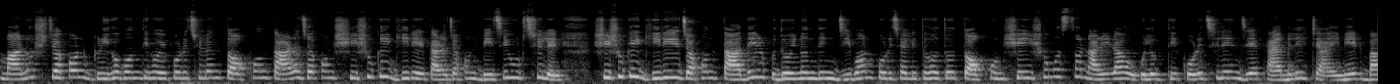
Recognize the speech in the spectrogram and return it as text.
মানুষ যখন গৃহবন্দী হয়ে পড়েছিলেন, তখন তারা যখন শিশুকে ঘিরে, তারা যখন বেঁচে উঠছিলেন, শিশুকে ঘিরে যখন তাদের দৈনন্দিন জীবন পরিচালিত হতো, তখন সেই সমস্ত নারীরা উপলব্ধি করেছিলেন যে ফ্যামিলি টাইমের বা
